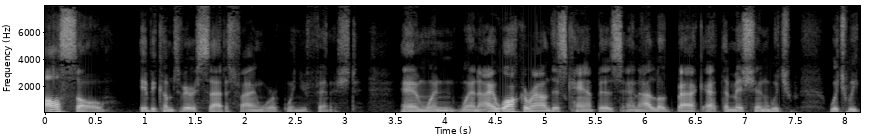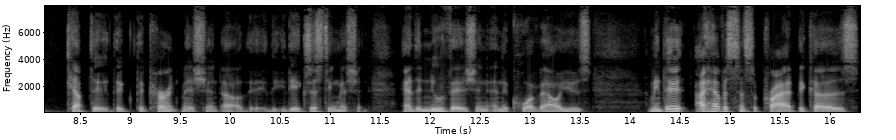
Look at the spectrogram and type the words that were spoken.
also, it becomes very satisfying work when you're finished. And when, when I walk around this campus and I look back at the mission, which which we kept the, the, the current mission, uh, the, the, the, existing mission, and the new vision and the core values, I mean, I have a sense of pride because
